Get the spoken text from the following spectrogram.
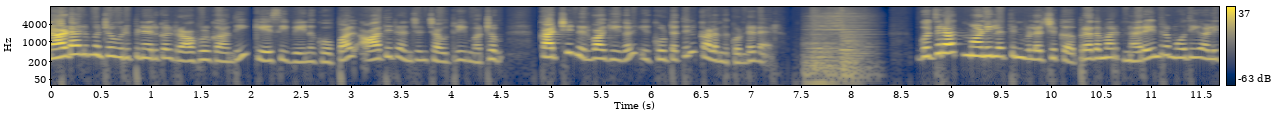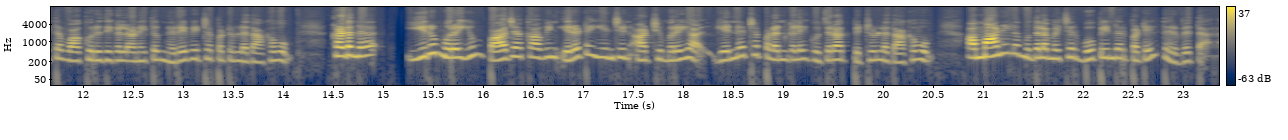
நாடாளுமன்ற உறுப்பினர்கள் ராகுல் காந்தி கே. சி. வேணுகோபால் ஆதிர் ரஞ்சன் சௌத்ரி மற்றும் கட்சி நிர்வாகிகள் இக்கூட்டத்தில் கலந்து கொண்டனர். குஜராத் மாநிலத்தின் வளர்ச்சிக்கு பிரதமர் நரேந்திர மோடி அளித்த வாக்குறுதிகள் அனைத்தும் நிறைவேற்றப்பட்டுள்ளதாகவும் கடந்த இருமுறையும் பாஜகவின் இரட்டை எஞ்சின் ஆட்சி முறையால் எண்ணற்ற பலன்களை குஜராத் பெற்றுள்ளதாகவும் அம்மாநில முதலமைச்சர் பூபேந்தர் பட்டேல் தெரிவித்தார்.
